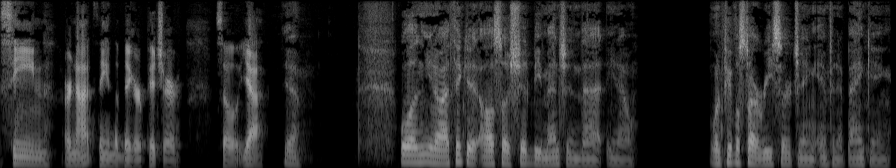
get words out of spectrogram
seeing or not seeing the bigger picture. So yeah. Yeah. Well and you know i think it also should be mentioned that you know when people start researching infinite banking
